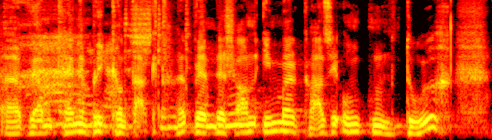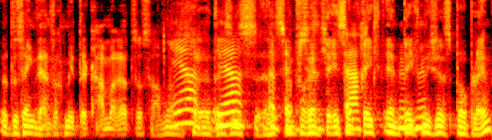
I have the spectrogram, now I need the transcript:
Äh, wir haben keinen ah, Blickkontakt. Ja, wir, wir, mhm. schauen immer quasi unten durch. Das hängt einfach mit der Kamera zusammen. Ja, das ja, ist das einfach ein, ein, technisches mhm. Problem.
